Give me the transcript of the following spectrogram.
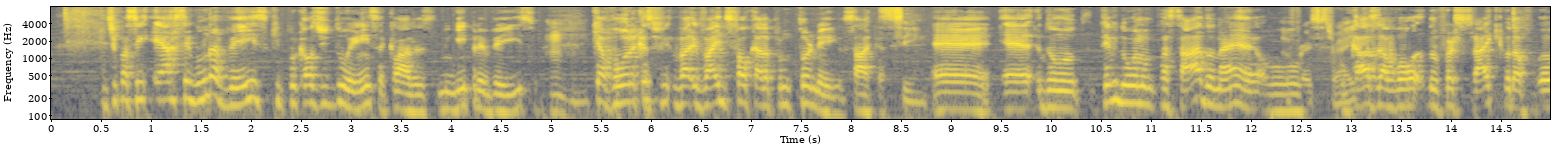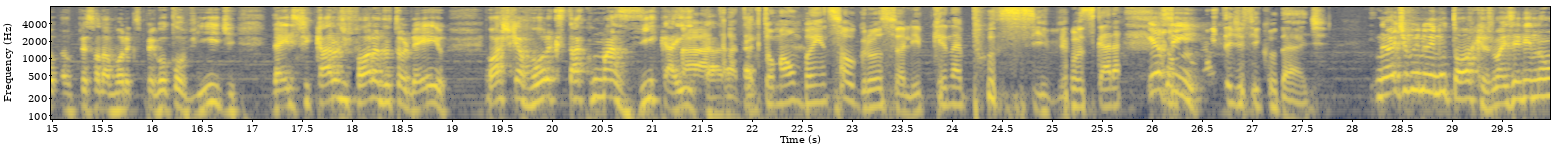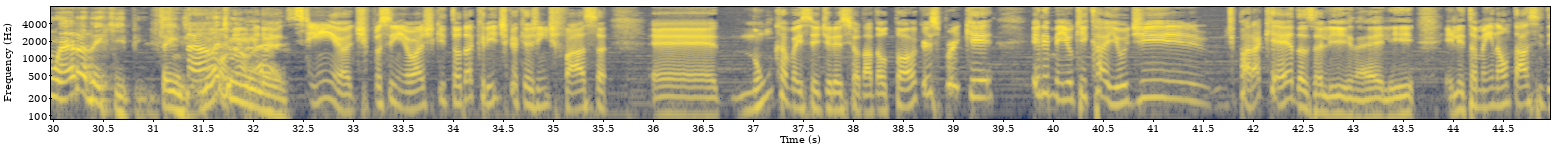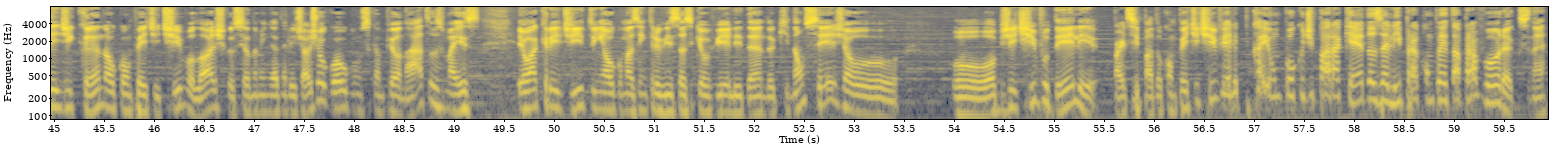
Que, tipo assim, é a segunda vez que, por causa de doença, claro, ninguém prevê isso, uhum. que a Voracas vai, vai desfalcada para um torneio, saca? Sim. É, é, no, teve no ano passado, né? O, o caso da, do First Strike, quando a, o pessoal da Voracas pegou Covid, daí eles ficaram de fora do torneio. Eu acho que a Vorax tá com uma zica aí, ah, cara. Tá, tem que tomar um banho de sal grosso ali, porque não é possível. Os caras assim, muita dificuldade não é diminuindo o Tokers, mas ele não era da equipe, entende? Não, não é diminuindo não, é, Sim, é, tipo assim, eu acho que toda crítica que a gente faça é, nunca vai ser direcionada ao Tokers, porque ele meio que caiu de, de paraquedas ali, né? Ele, ele também não tá se dedicando ao competitivo, lógico, se eu não me engano, ele já jogou alguns campeonatos, mas eu acredito em algumas entrevistas que eu vi ele dando que não seja o o objetivo dele participar do competitivo e ele caiu um pouco de paraquedas ali para completar para Vorax, né?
